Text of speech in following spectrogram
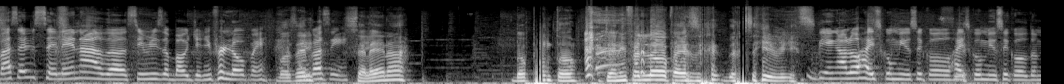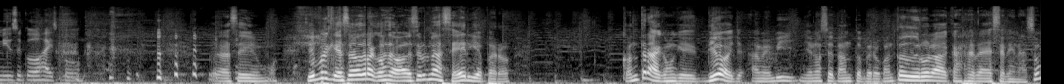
Va a ser Selena, the series about Jennifer López. Va a ser algo así. Selena, Dos puntos. Jennifer López, The Series. Bien a los High School Musical, High School Musical, The Musical, High School. Así mismo. Sí, porque esa es otra cosa. Va a ser una serie, pero. Contra, como que. Digo, a mí yo no sé tanto, pero ¿cuánto duró la carrera de Selena? Eso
